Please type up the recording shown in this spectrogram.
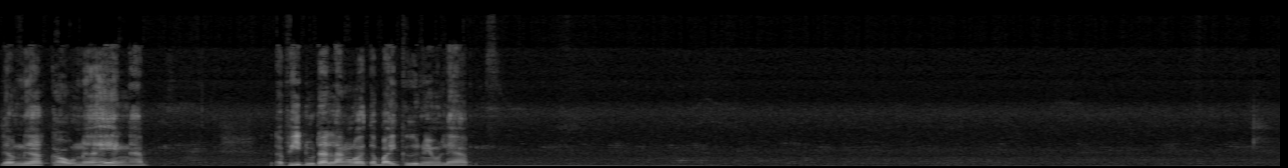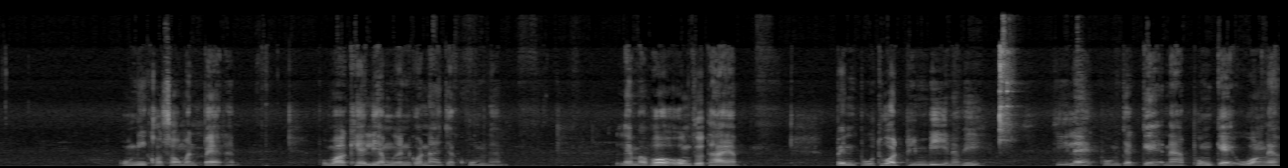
แล้วเนื้อเก่าเนื้อแห้งนะครับ แล้วพี่ดูด้านหลังรอยตะไบกืนไปหมดแล้วครับองค์นี้ขอสองพันแปดครับ ผมว่าแค่เลี่ยมเงินก็น่าจะคุ้มนะครับ และมาพ่อองค์สุดท้ายครับ เป็นปู่ทวดพิมพ์บีนะพี่ ทีแรกผมจะแกะนะผมแกะอวงแล้ว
